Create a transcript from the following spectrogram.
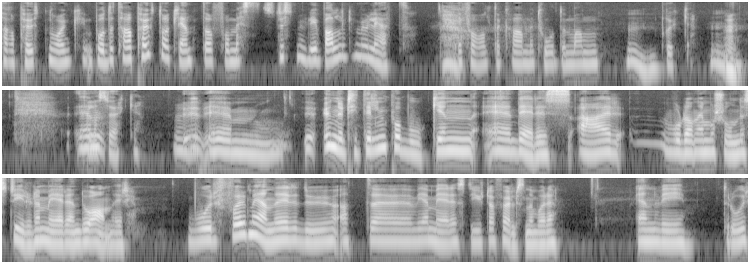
terapeuten òg, både terapeuter og klienter, får mest, størst mulig valgmulighet i forhold til hva metode man Mm. bruker, Mm. eller søker. um, Undertittelen på boken eh, deres er 'Hvordan emosjonene styrer deg mer enn du aner'. Hvorfor mener du at eh, vi er mer styrt av følelsene våre enn vi tror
